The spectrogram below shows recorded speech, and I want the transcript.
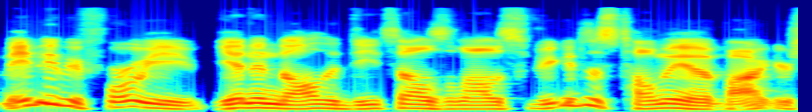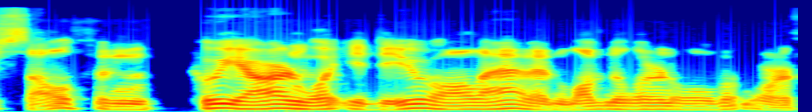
maybe before we get into all the details and all this, if you could just tell me about yourself and who you are and what you do, all that, I'd love to learn a little bit more.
